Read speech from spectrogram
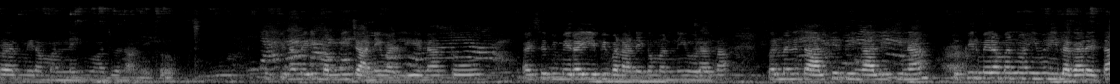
पर मेरा मन नहीं हुआ आज बनाने को, क्योंकि ना मेरी मम्मी जाने वाली है ना तो ऐसे भी मेरा ये भी बनाने का मन नहीं हो रहा था। पर मैंने दाल फिर भिंगा ली थी ना तो फिर मेरा मन वहीं वहीं लगा रहता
